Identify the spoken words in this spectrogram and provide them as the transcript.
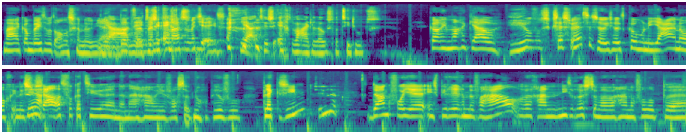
Maar ik kan beter wat anders gaan doen. Ja, Ja, dat nee, eh, het ben is ik vanuit echt- het met je eens. Ja, het is echt waardeloos wat hij doet. Karin, mag ik jou heel veel succes wensen? Sowieso het komende jaar nog in de sociaal advocatuur. En daarna gaan we je vast ook nog op heel veel plekken zien. Tuurlijk. Dank voor je inspirerende verhaal. We gaan niet rusten, maar we gaan er volop eh,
